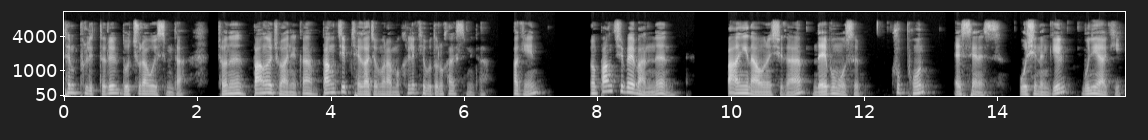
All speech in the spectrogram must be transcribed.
템플릿들을 노출하고 있습니다. 저는 빵을 좋아하니까 빵집 제과점을 한번 클릭해 보도록 하겠습니다. 확인. 그럼 빵집에 맞는 빵이 나오는 시간, 내부 모습, 쿠폰, SNS, 오시는 길, 문의하기,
